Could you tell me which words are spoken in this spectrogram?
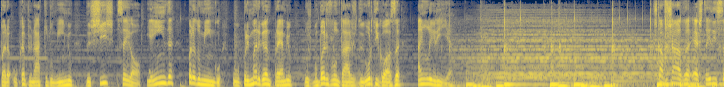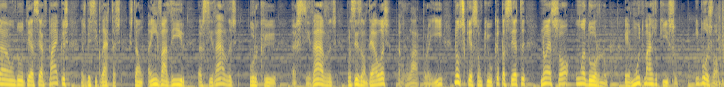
para o Campeonato do Minho de XCO e ainda para domingo o primeiro grande prémio dos Bombeiros Voluntários de Ortigosa em Leiria. Está fechada esta edição do TSF Bikes. As bicicletas estão a invadir as cidades porque as cidades precisam delas a rolar por aí. Não se esqueçam que o capacete não é só um adorno, é muito mais do que isso. E boas voltas.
